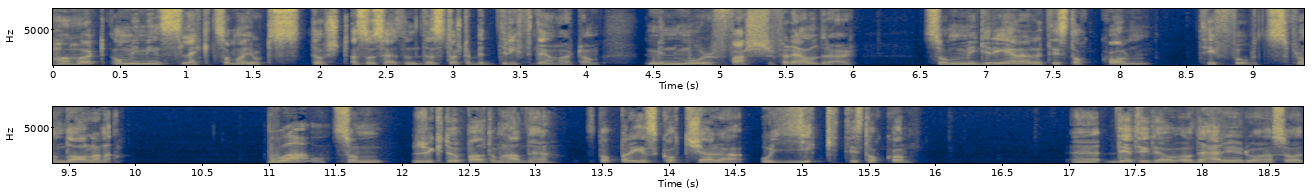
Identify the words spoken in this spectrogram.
har hört om i min släkt som har gjort störst, alltså, så här, den, den största bedriften jag har hört om. Min morfars föräldrar. Som migrerade till Stockholm till fots från Dalarna. Wow. Som ryckte upp allt de hade, stoppade i en skottkärra och gick till Stockholm. Eh, det tyckte jag, och det här är ju då alltså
